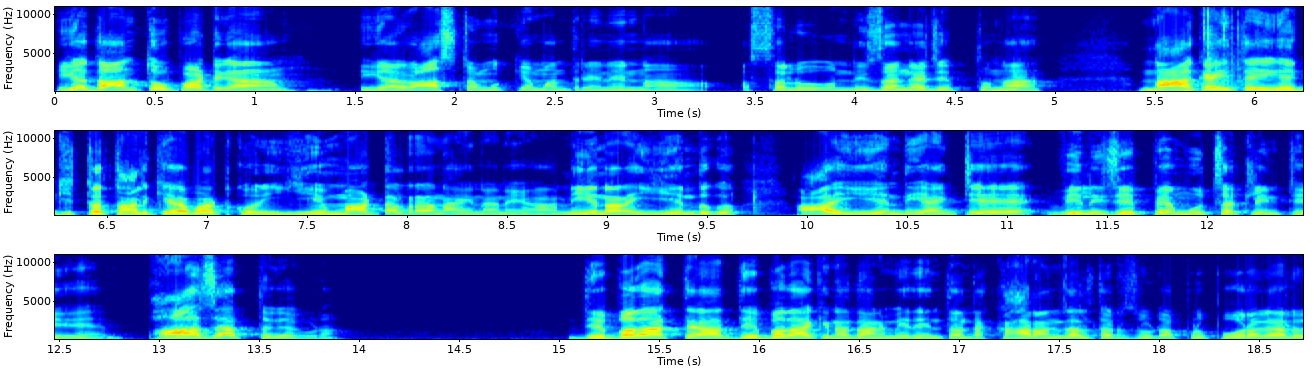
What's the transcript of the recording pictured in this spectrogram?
ఇక దాంతో పాటుగా ఇక రాష్ట్ర ముఖ్యమంత్రి నిన్న అసలు నిజంగా చెప్తున్నా నాకైతే ఇక గిట్ట తలకే పట్టుకొని ఏం మాటలరా నాయననే నేన ఎందుకు? ఆ ఏంది అంటే వీళ్ళు చెప్పే ముచ్చట్లింటే బాజాప్తగా కూడా. దెబ్బ తాకితే ఆ దెబ్బ తాకిన దాని మీద ఇంతంత కారం చల్లుతారు చూడు. అప్పుడు పోరగాలు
